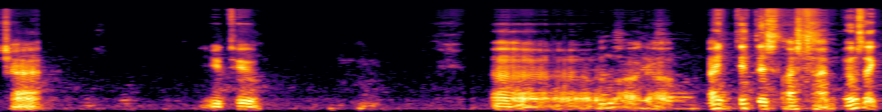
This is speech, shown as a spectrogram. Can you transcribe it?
Chat. YouTube. Uh, log out. I did this last time. It was like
